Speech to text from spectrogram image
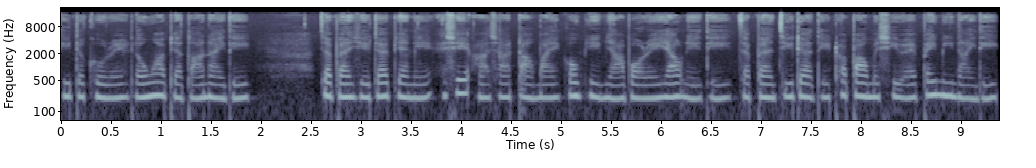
ကြီးတစ်ခုတွင်လုံးဝပြတ်သွားနိုင်သည်ဂျပန်ရေတပ်ပြန်လင်အရှိအာရှတောင်ပိုင်းကုန်းပြည်များပေါ်တွင်ရောက်နေသည်ဂျပန်ကြီးတပ်သည်ထွက်ပေါက်မရှိဘဲပိတ်မိနိုင်သည်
